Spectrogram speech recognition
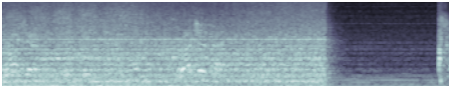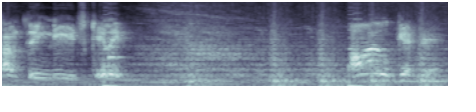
Roger. Roger. Something needs killing. I'll get there.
